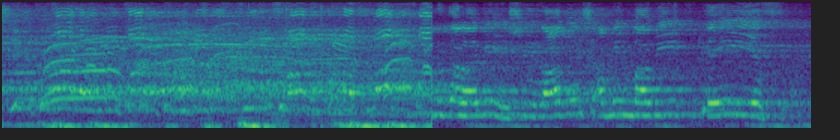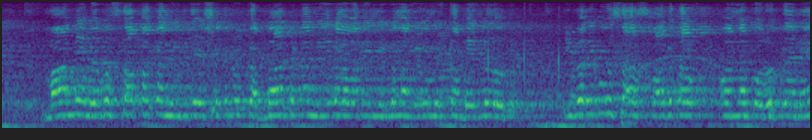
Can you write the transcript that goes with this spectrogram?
ಶಿವಕುಮಾರ್ ಶ್ರೀ ರಾಜೇಶ್ ಅಮೀನ್ ಬಾವಿ ಕೆಇಎಸ್ ಮಾನ್ಯ ವ್ಯವಸ್ಥಾಪಕ ನಿರ್ದೇಶಕರು ಕರ್ನಾಟಕ ನೀರಾವರಿ ನಿಗಮ ನಿಯಮಿತ ಬೆಂಗಳೂರು. ಇವರಿಗೂ ಸಹ ಸ್ವಾಗತವನ್ನು ಕೋರುತ್ತೇನೆ.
